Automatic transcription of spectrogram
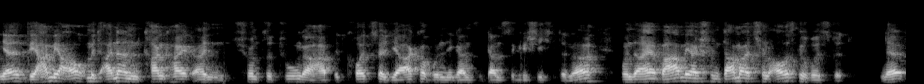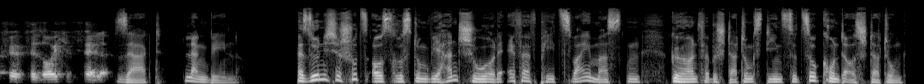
Ja, wir haben ja auch mit anderen Krankheiten schon zu tun gehabt, mit Kreuzfeld-Jakob und die ganze, ganze Geschichte. Ne? Von daher waren wir ja schon damals schon ausgerüstet ne, für, für solche Fälle. Sagt Langbehn. Persönliche Schutzausrüstung wie Handschuhe oder FFP2-Masken gehören für Bestattungsdienste zur Grundausstattung,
